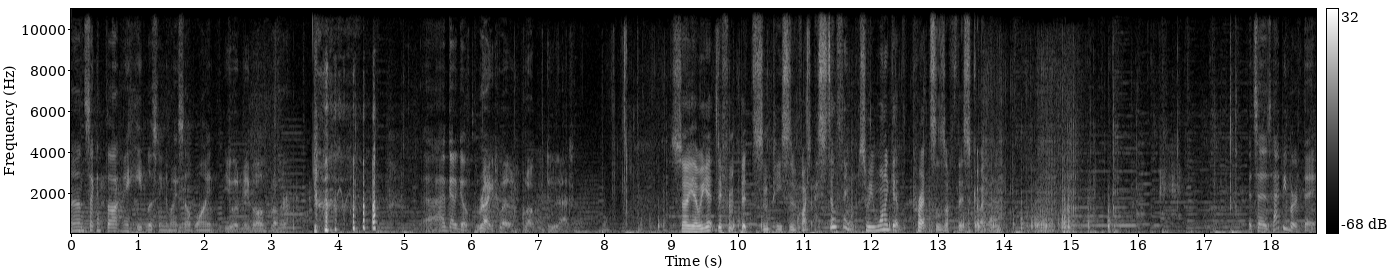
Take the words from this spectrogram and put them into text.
On second thought, I hate listening to myself whine. You and me both, brother. Uh, I've got to go. Right, well, Glog will do that. So yeah, we get different bits and pieces of advice. I still think so. We want to get the pretzels off this guy then. It says, Happy birthday.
